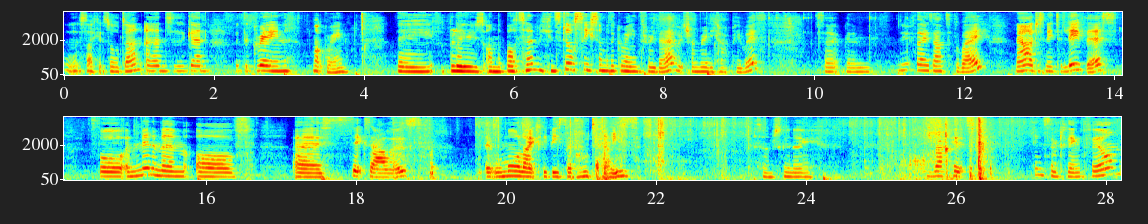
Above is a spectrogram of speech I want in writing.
It looks like it's all done. And again, with the green, not green, the blues on the bottom. You can still see some of the green through there, which I'm really happy with. So I'm going to move those out of the way. Now I just need to leave this for a minimum of uh, six hours. It will more likely be several days. So I'm just going to wrap it in some cling film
